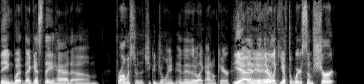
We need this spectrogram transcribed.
thing, but I guess they had um promised her that she could join, and then they're like, I don't care. Yeah, And then they're like, you have to wear some shirt.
